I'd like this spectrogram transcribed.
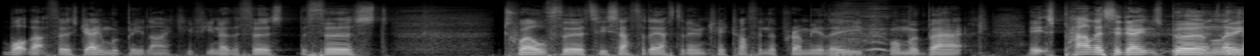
what that first game would be like if you know the first the first. 12:30 Saturday afternoon kick-off in the Premier League when we're back. It's Palace against Burnley,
